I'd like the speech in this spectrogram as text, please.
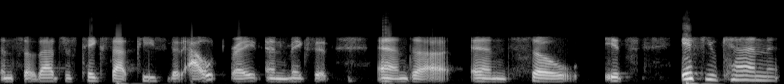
and so that just takes that piece of it out, right, and makes it, and uh, and so it's if you can,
